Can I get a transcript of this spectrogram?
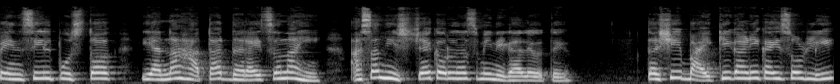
पेन्सिल पुस्तक यांना हातात धरायचं नाही असा निश्चय करूनच मी निघाले होते. तशी बायकी गाणी काही सोडली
